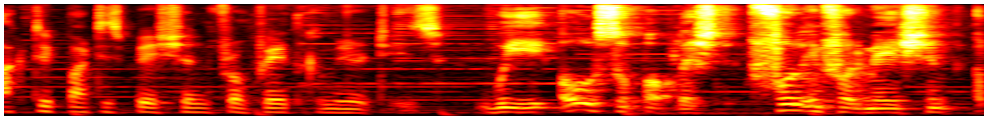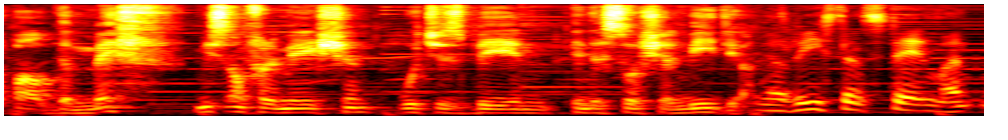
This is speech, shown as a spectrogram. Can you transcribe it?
active participation from faith communities. We also published full information about the myth, misinformation, which has been in the social media. A recent statement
